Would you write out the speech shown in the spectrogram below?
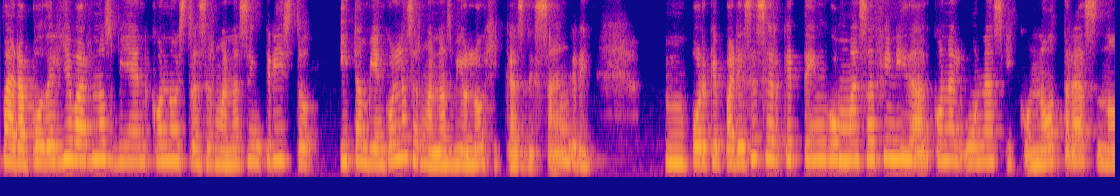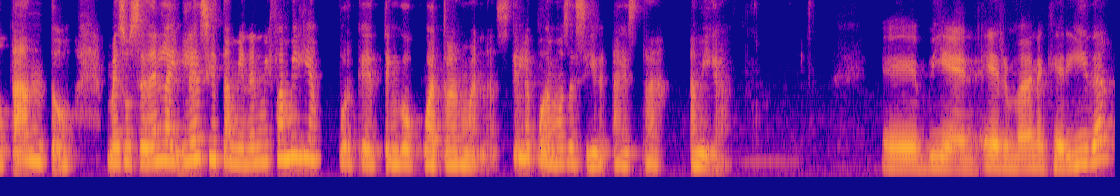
para poder llevarnos bien con nuestras hermanas en Cristo y también con las hermanas biológicas de sangre, mm, porque parece ser que tengo más afinidad con algunas y con otras no tanto. Me sucede en la iglesia y también en mi familia, porque tengo cuatro hermanas. ¿Qué le podemos decir a esta amiga? Eh, bien, hermana querida,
